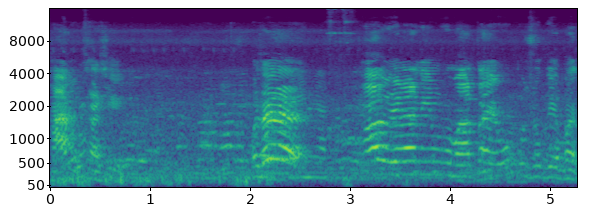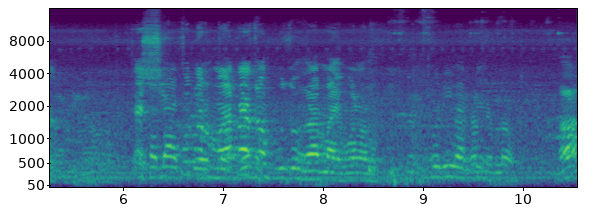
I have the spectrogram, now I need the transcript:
સારું થશે. પછી આ વેળાની હું માતા એવું પૂછું કે બસ એ શીખું માતા જો પૂછો હા માય વળાનું થોડી હા?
